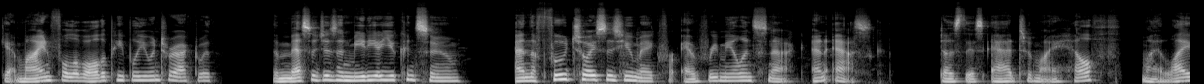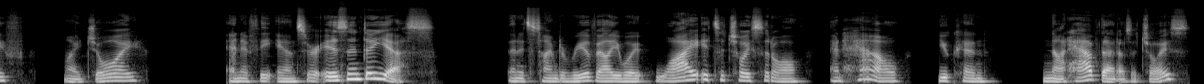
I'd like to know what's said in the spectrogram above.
Get mindful of all the people you interact with, the messages and media you consume, and the food choices you make for every meal and snack, and ask Does this add to my health, my life, my joy? And if the answer isn't a yes, then it's time to reevaluate why it's a choice at all and how you can not have that as a choice,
